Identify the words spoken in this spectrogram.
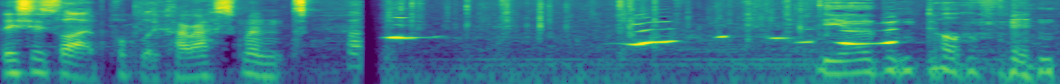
This is like public harassment. the urban dolphin.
